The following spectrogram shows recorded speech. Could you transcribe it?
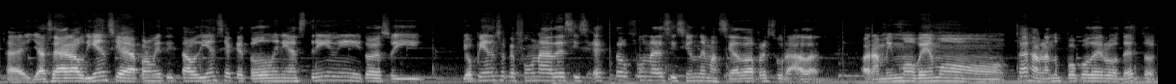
O sea, ya sea la audiencia, ya prometiste a la audiencia que todo venía en streaming y todo eso. Y yo pienso que fue una decisión, esto fue una decisión demasiado apresurada. Ahora mismo vemos, hablando un poco de los de estos,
